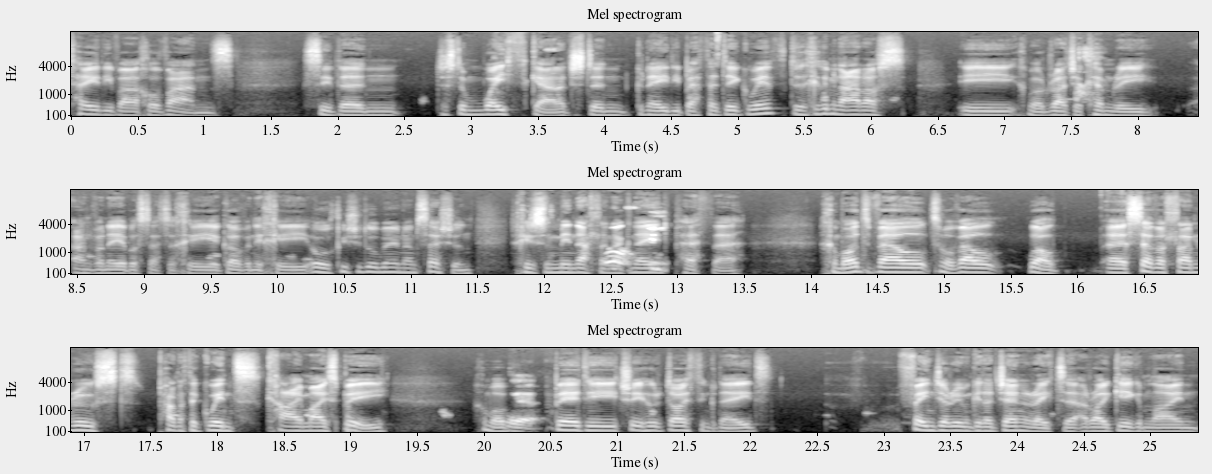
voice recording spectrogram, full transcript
teulu fach o fans sydd yn just yn weithgar a just yn gwneud i bethau digwydd. Dydych chi ddim yn aros i chymod, Radio Cymru anfon e-bost ato chi a gofyn i chi, o, oh, chi eisiau dod mewn am sesiwn? Dydych chi jyst yn mynd allan oh, a gwneud pethau. Chymod, fel, tymo, fel, wel, uh, sefyll llan rwst pan y gwynt cae maes bu, chymod, yeah. be di tri hwyr doeth yn gwneud, ffeindio rhywun gyda generator a roi gig ymlaen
